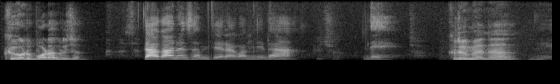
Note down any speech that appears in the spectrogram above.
그거를 뭐라 그러죠? 나가는 삼재라고 합니다. 그렇죠. 네. 그러면은 네.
